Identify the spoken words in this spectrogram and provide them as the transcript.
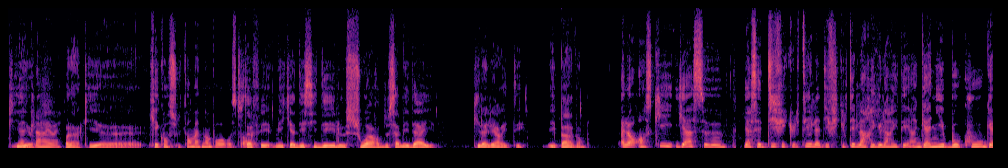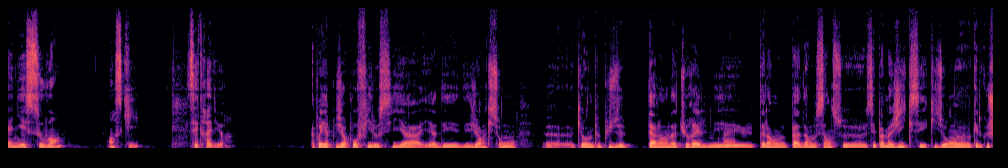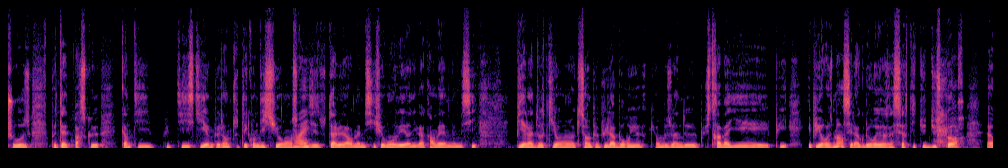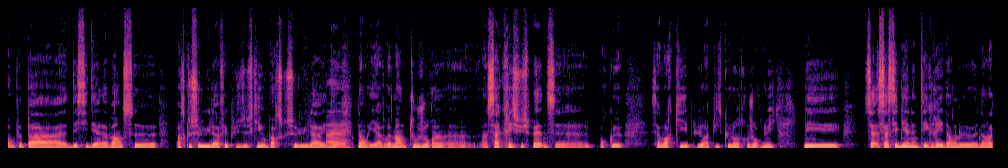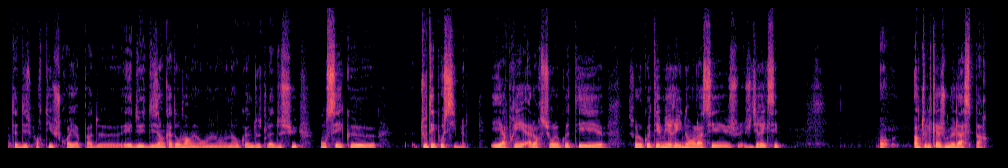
qui, euh, voilà, qui, euh, qui est consultant maintenant pour Eurosport. Tout à fait, mais qui a décidé le soir de sa médaille qu'il allait arrêter et pas avant. Alors en ski, il y a ce, il y a cette difficulté, la difficulté de la régularité. Hein. Gagner beaucoup, gagner souvent en ski, c'est très dur. Après, il y a plusieurs profils aussi. Il y a, il y a des, des gens qui sont euh, qui ont un peu plus de talent naturel, mais talent pas dans le sens, euh, c'est pas magique, c'est qu'ils ont euh, quelque chose, peut-être parce que quand ils plus petits, skient un peu dans toutes les conditions, ce qu'on disait tout à l'heure, même s'il fait mauvais, on y va quand même, même si puis il y en a d'autres qui, ont, qui sont un peu plus laborieux, qui ont besoin de plus travailler. Et puis, et puis heureusement, c'est la glorieuse incertitude du sport. Euh, on ne peut pas décider à l'avance euh, parce que celui-là fait plus de ski ou parce que celui-là était. Non, il y a vraiment toujours un, sacré suspense euh, pour que savoir qui est plus rapide que l'autre aujourd'hui. Mais ça, ça c'est bien intégré dans, le, dans la tête des sportifs, je crois. Il y a pas de. Et des encadrements, on n'a aucun doute là-dessus. On sait que tout est possible. Et après, alors sur le côté, sur le côté mairie, non, là, c'est, je, dirais que c'est. En tous les cas, je me lasse pas.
